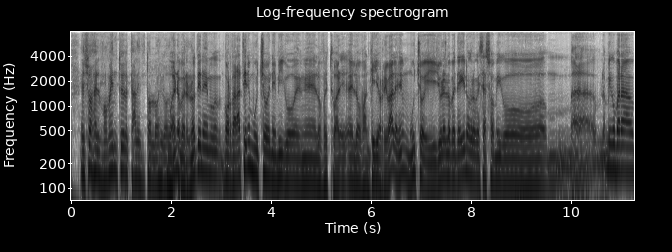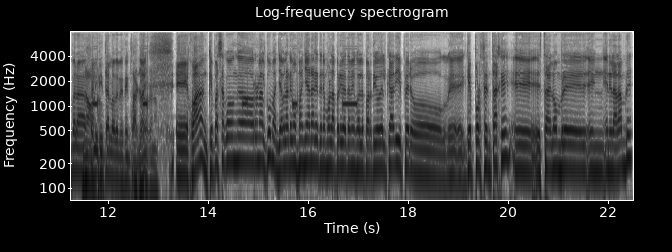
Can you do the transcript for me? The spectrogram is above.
eso es el momento y el calentón lógico. Bueno, pero no tiene Bordalás tiene mucho enemigo en los vestuarios, en los banquillos rivales, mucho. Y Julen Lopetegui no creo que sea su amigo, ah, un amigo para, para No, felicitarlo de vez en Está cuando. claro ¿eh? no. Eh, Juan, ¿qué pasa con eh, Ronald Koeman? Ya hablaremos mañana que tenemos la previa también con el partido del Cádiz, pero eh, ¿qué porcentaje eh, está el hombre en, en el alambre?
